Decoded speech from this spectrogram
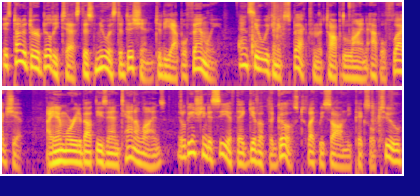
It's time to durability test this newest addition to the Apple family and see what we can expect from the top of the line Apple flagship. I am worried about these antenna lines. It'll be interesting to see if they give up the ghost like we saw in the Pixel 2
